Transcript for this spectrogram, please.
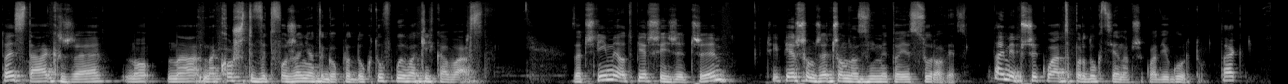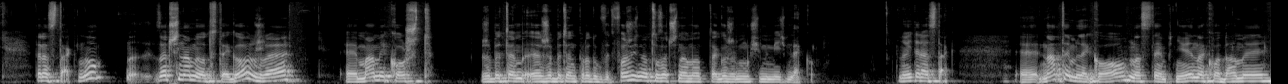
to jest tak, że no, na, na koszty wytworzenia tego produktu wpływa kilka warstw. Zacznijmy od pierwszej rzeczy, czyli pierwszą rzeczą nazwijmy to jest surowiec. Dajmy przykład, produkcja na przykład jogurtu, tak? Teraz tak, no, no zaczynamy od tego, że e, mamy koszt, żeby ten, e, żeby ten produkt wytworzyć, no to zaczynamy od tego, że musimy mieć mleko. No i teraz tak, e, na te mleko następnie nakładamy,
